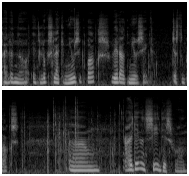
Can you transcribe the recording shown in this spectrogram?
I don't know. It looks like a music box without music. Just a box. Um, I didn't see this one.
